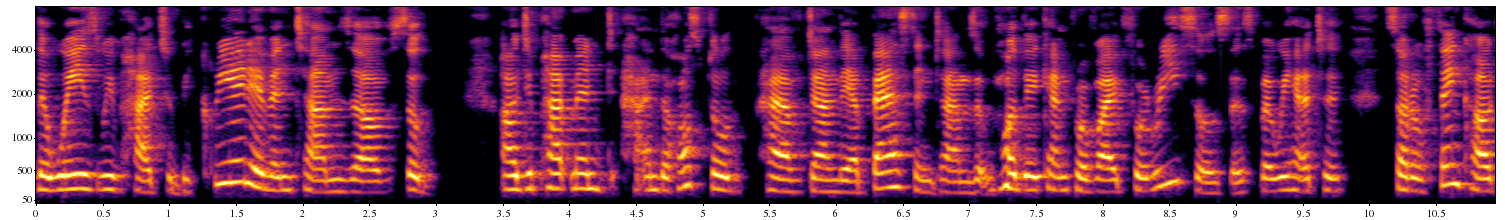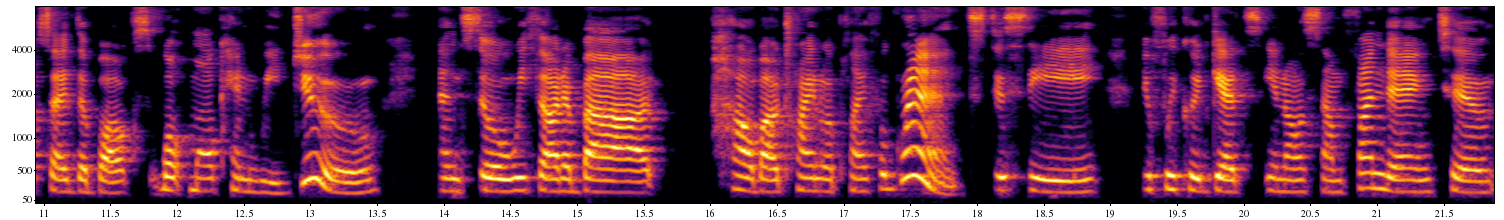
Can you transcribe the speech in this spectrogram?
the ways we've had to be creative in terms of so our department and the hospital have done their best in terms of what they can provide for resources, but we had to sort of think outside the box what more can we do? And so we thought about how about trying to apply for grants to see if we could get, you know, some funding to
